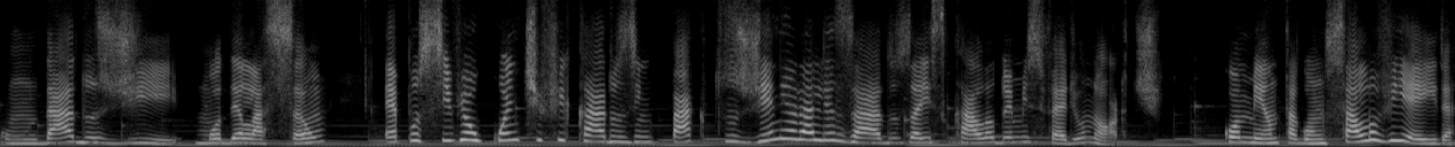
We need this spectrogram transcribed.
com dados de modelação, é possível quantificar os impactos generalizados à escala do hemisfério norte, comenta Gonçalo Vieira,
